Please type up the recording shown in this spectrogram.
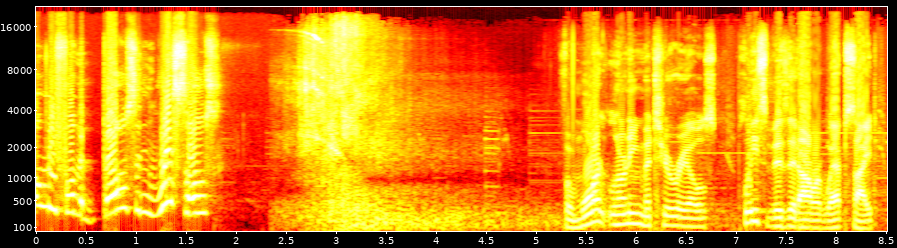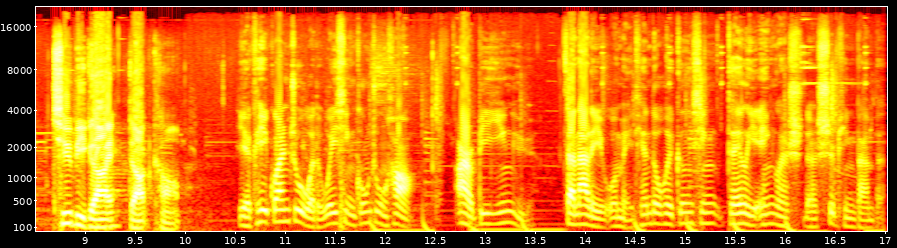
only for the bells and whistles? For more learning materials, please visit our website tubeguy.com. 也可以关注我的微信公众号“二 B 英语”，在那里我每天都会更新 Daily English 的视频版本。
